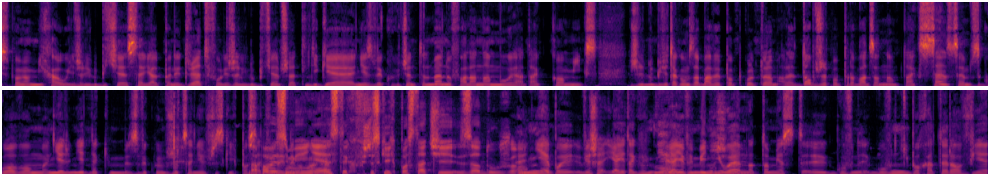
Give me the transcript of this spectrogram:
wspomniał, Michał, jeżeli lubicie serial Penny Dreadful, jeżeli lubicie na przykład Ligę Niezwykłych Gentlemanów Alana Mura, tak, komiks, jeżeli lubicie taką zabawę popkulturą, ale dobrze poprowadzoną, tak, z sensem, z głową, nie, nie takim zwykłym wrzuceniem wszystkich No postaci. powiedz do jednego mi, nie jest tych wszystkich postaci za dużo? E, Nie, bo wiesz, ja je tak Nie, ja je wymieniłem, właśnie natomiast y, główny, główni bohaterowie,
